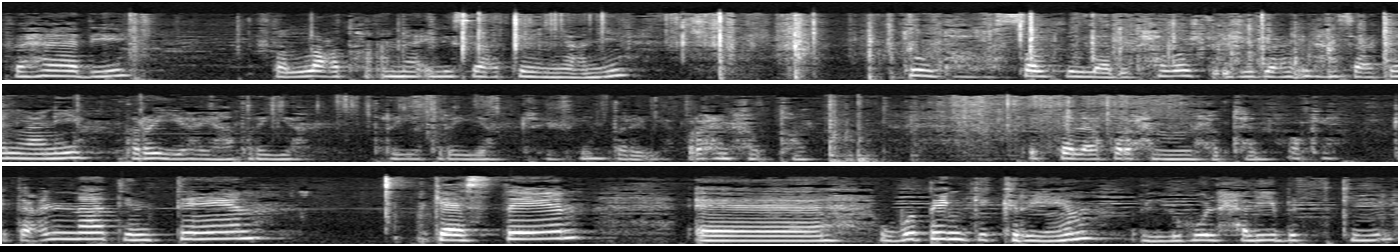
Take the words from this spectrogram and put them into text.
فهذه طلعتها أنا إلي ساعتين يعني. طولتها وصلت لاولادي تحوشت واجيت يعني لها ساعتين يعني طرية هيها طرية طرية طرية. شايفين؟ طرية. فراح نحطها الثلاثة راح نحطهم. أوكي. كده عنا تنتين كاستين آه whipping cream اللي هو الحليب الثقيل.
